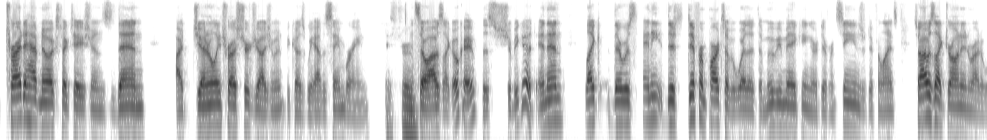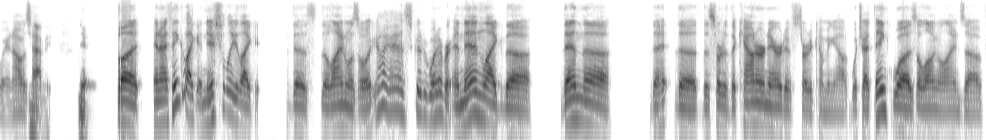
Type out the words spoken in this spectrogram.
tried to have no expectations. Then I generally trust your judgment because we have the same brain. It's true. And so I was like, okay, this should be good. And then like there was any there's different parts of it, whether the movie making or different scenes or different lines. So I was like drawn in right away and I was mm-hmm. happy. Yeah. But and I think like initially like the the line was like, oh yeah, it's good or whatever. And then like the then the the the the sort of the counter narrative started coming out, which I think was along the lines of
